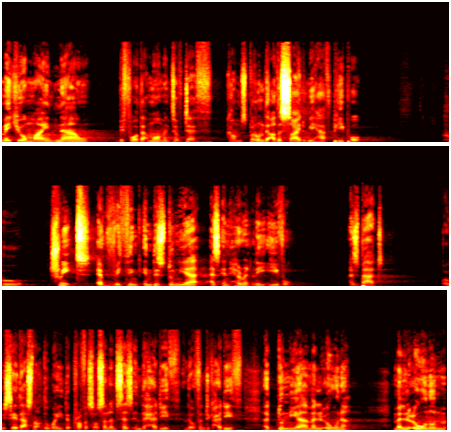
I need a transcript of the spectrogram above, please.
make your mind now before that moment of death comes. But on the other side, we have people who treat everything in this dunya as inherently evil, as bad. But we say that's not the way. The Prophet ﷺ says in the hadith, in the authentic hadith, الدنيا ملعونة ملعون ما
